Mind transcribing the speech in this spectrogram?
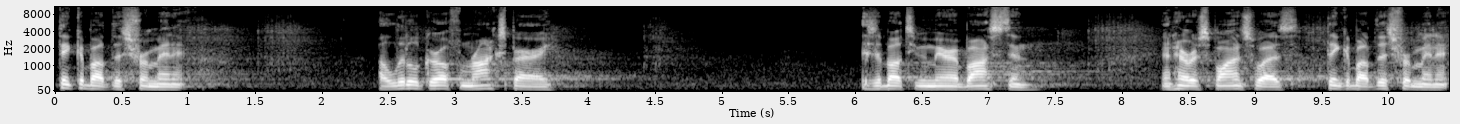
Think about this for a minute. A little girl from Roxbury is about to be mayor of Boston. And her response was, think about this for a minute.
